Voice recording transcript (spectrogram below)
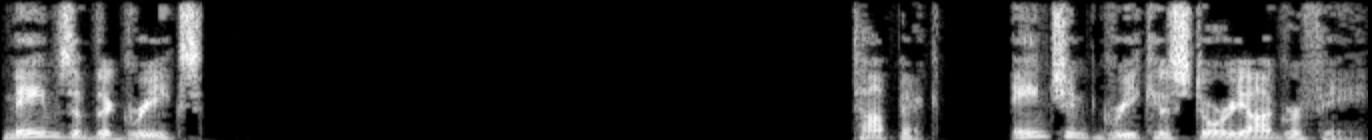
Names of the Greeks Ancient Greek historiography.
